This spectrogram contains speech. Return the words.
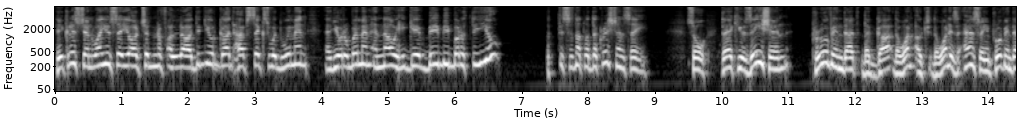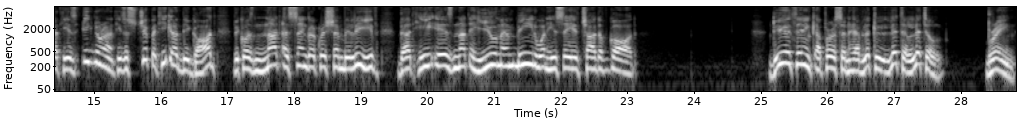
Hey Christian, why you say you are children of Allah? Did your God have sex with women and you're women and now he gave baby birth to you? But this is not what the Christians say. So the accusation proving that the God, the one, the one is answering, proving that he is ignorant, he's a stupid, he cannot be God, because not a single Christian believe that he is not a human being when he say child of God. Do you think a person have little, little, little brain,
